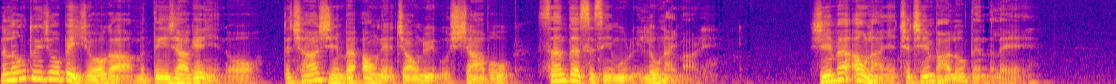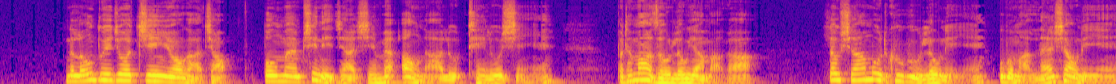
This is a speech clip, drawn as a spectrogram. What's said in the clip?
နှလုံးသွေးကြောပိတ်ယောဂမသေးကြခဲ့ရင်တော့ တခြားရင်ဘတ်အောက်တဲ့အကြောင်းတွေကိုရှာဖို့စမ်းသပ်စစ်ဆေးမှုတွေလုပ်နိုင်ပါတယ်ရင်ဘတ်အောက်လာရင်ချက်ချင်းဘာလုပ်သင့်တယ်လဲနှလုံးသွေးကြောကျဉ်ယောဂကြောင့်ပုံမှန်ဖြစ်နေကြရင်ဘတ်အောက်နာလို့ထင်လို့ရှိရင်ပထမဆုံးလုပ်ရမှာကလှုပ်ရှားမှုတစ်ခုခုလုပ်နေရင်ဥပမာလမ်းလျှောက်နေရင်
